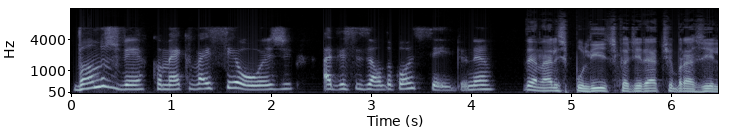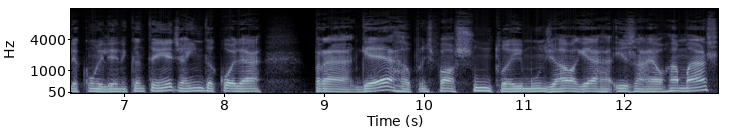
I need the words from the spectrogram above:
Vamos ver como é que vai ser hoje a decisão do Conselho, né? De análise política direto de Brasília com Helene Cantanhede, ainda com olhar para a guerra, o principal assunto aí mundial, a guerra Israel-Hamas.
